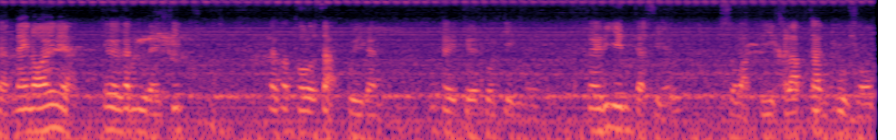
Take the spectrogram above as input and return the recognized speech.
แบบนายน้อยเนี่ยเจอกันอยู่ในคลิปแล้วก็โทรศัพท์คุยกันไม่เคยเจอตัวจริงเลยเคยได้ยินแต่เสียงสวัสดีครับท่านผู้ชม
